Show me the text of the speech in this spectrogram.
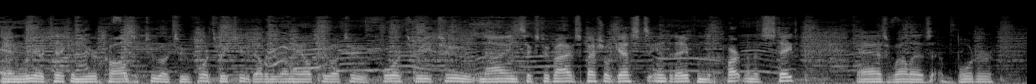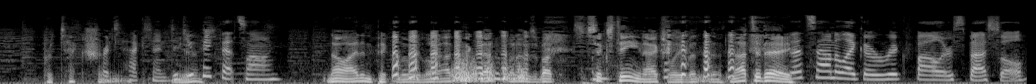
and we are taking your calls at 202-432 WMAL 202-432-9625. Special guests in today from the Department of State as well as Border Protection. Protection. Did you pick that song? No, I didn't pick Louis Lloyd. I picked that when I was about 16, actually, but uh, not today. That sounded like a Rick Fowler special.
